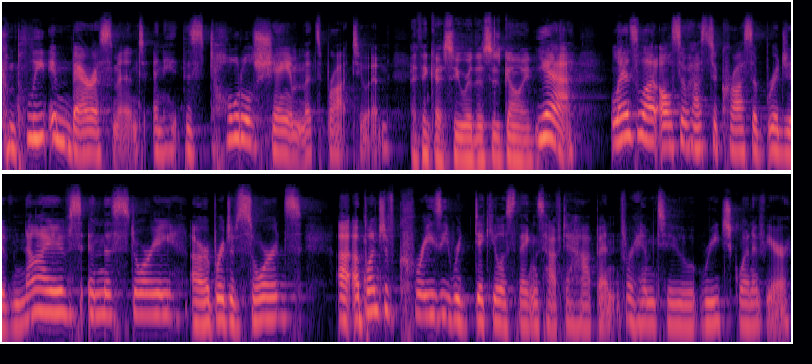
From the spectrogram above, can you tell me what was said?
complete embarrassment and this total shame that's brought to him. I think I see where this is going. Yeah. Lancelot also has to cross a bridge of knives in this story, or a bridge of swords. Uh, a bunch of crazy, ridiculous things have to happen for him to reach Guinevere.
